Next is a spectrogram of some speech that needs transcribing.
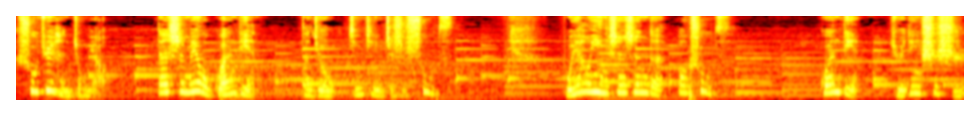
数据很重要，但是没有观点，那就仅仅只是数字。不要硬生生的报数字，观点决定事实，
